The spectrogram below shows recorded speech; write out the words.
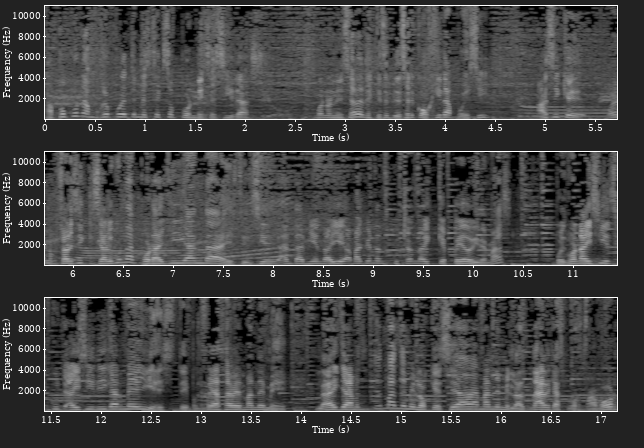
¿A poco una mujer puede tener sexo por necesidad? Bueno, necesidad de que de ser cogida, pues sí. Así que, bueno, pues ahora sí que si alguna por allí anda, este, anda viendo ahí, más bien anda escuchando ahí qué pedo y demás, pues bueno, ahí sí, escu- ahí sí díganme y este, pues ya saben, mándeme like, ya, mándeme lo que sea, mándeme las nalgas, por favor,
